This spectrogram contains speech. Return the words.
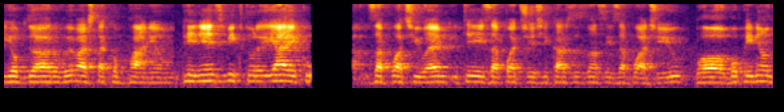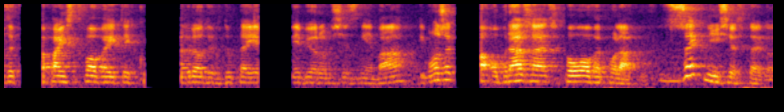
i obdarowywać taką panią pieniędzmi, które ja jej zapłaciłem i ty jej zapłaciłeś i każdy z nas jej zapłacił, bo, bo pieniądze kurwa, państwowe i nagrody w dupę nie biorą się z nieba i może obrażać połowę Polaków. Zrzeknij się z tego,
